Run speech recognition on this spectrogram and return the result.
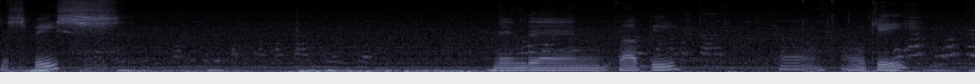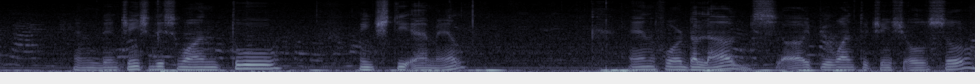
The space. And then copy. Uh, okay and then change this one to HTML and for the logs uh, if you want to change also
